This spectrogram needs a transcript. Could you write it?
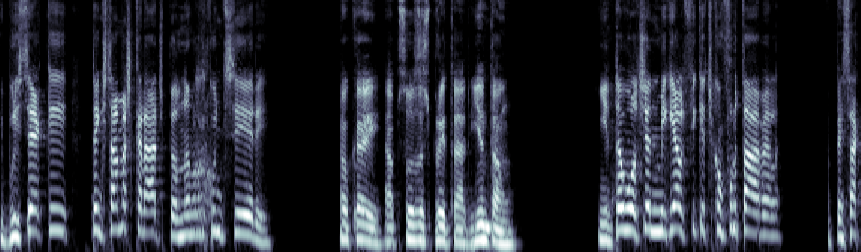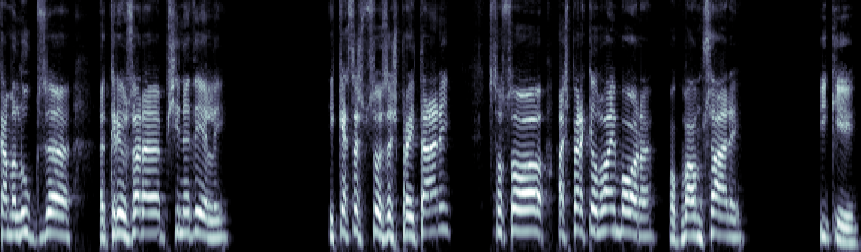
E por isso é que tem que estar mascarados, para ele não me reconhecer. Ok, há pessoas a espreitar. E então? E então o Alexandre Miguel fica desconfortável, a pensar que há malucos a, a querer usar a piscina dele. E que essas pessoas a espreitarem estão só à espera que ele vá embora, ou que vá almoçar. E quê?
